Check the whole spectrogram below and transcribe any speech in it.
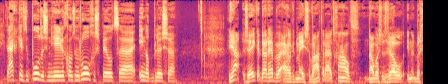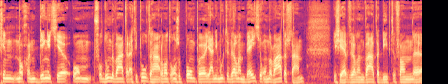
eigenlijk heeft de pool dus een hele grote rol gespeeld in dat blussen. Ja, zeker. Daar hebben we eigenlijk het meeste water uitgehaald. Nou was het wel in het begin nog een dingetje om voldoende water uit die poel te halen. Want onze pompen, ja, die moeten wel een beetje onder water staan. Dus je hebt wel een waterdiepte van uh,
